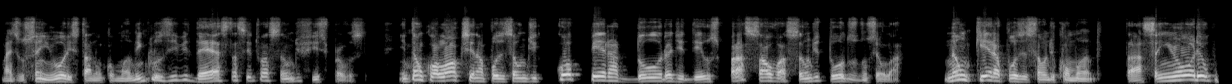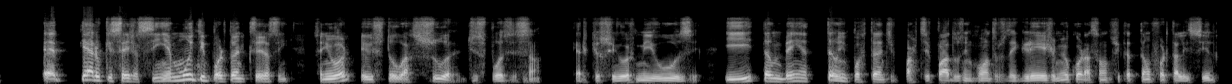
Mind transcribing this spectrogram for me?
Mas o Senhor está no comando, inclusive desta situação difícil para você. Então, coloque-se na posição de cooperadora de Deus para a salvação de todos no seu lar. Não queira a posição de comando, tá? Senhor, eu é, quero que seja assim, é muito importante que seja assim. Senhor, eu estou à sua disposição. Quero que o Senhor me use. E também é tão importante participar dos encontros da igreja, meu coração fica tão fortalecido.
